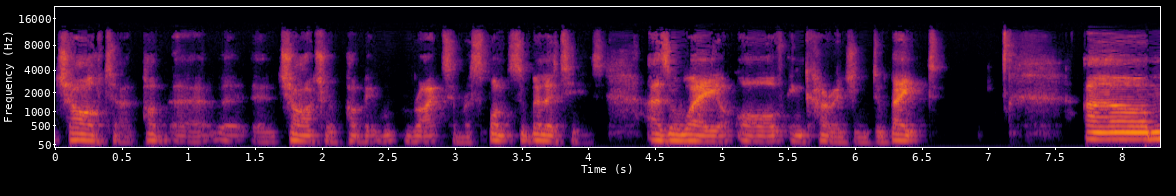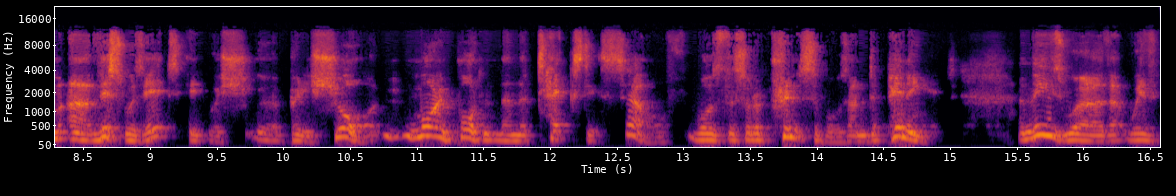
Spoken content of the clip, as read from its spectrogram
charter, pub, uh, uh, charter of public rights and responsibilities as a way of encouraging debate. Um, uh, this was it. It was sh uh, pretty short. More important than the text itself was the sort of principles underpinning it. And these were that with,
